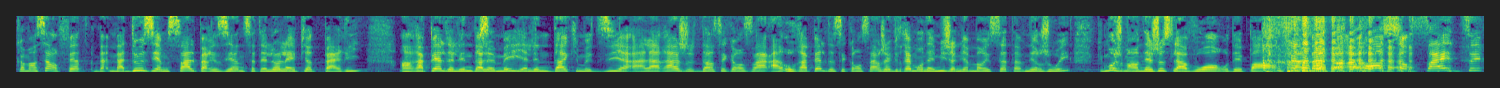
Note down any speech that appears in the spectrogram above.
commencé, en fait, ma, ma deuxième salle parisienne, c'était l'Olympia de Paris. En rappel de Linda Lemay, il y a Linda qui me dit, à la rage, dans ses concerts, à- au rappel de ses concerts, j'inviterais mon amie Geneviève Morissette à venir jouer. Puis moi, je m'en venais juste la voir au départ. Finalement, sur scène, tu sais.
